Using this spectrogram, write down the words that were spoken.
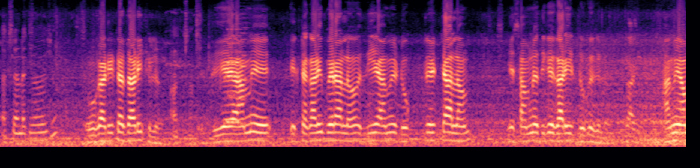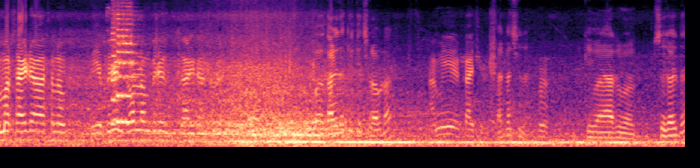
অ্যাক্সিডেন্টটা কীভাবে হয়েছে? ও গাড়িটা দাঁড়িয়ে ছিল। আচ্ছা। দিয়ে আমি একটা গাড়ি বেরালো দিয়ে আমি ঢুকতে চালাম যে সামনের দিকে গাড়ি ঢুকে গেল। আমি আমার সাইডে আসলাম দিয়ে ব্রেক ধরলাম ব্রেক গাড়িটা ধরে। বা গাড়িতে কে কে ছিল আপনার? আমি একাই ছিল একা ছিলেন? হ্যাঁ। কি আর সে গাড়িতে।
